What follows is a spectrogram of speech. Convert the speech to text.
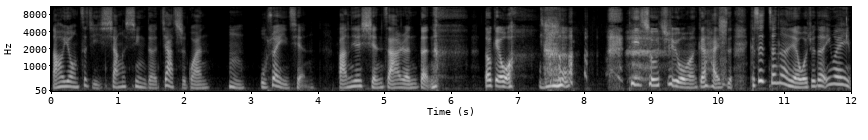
然后用自己相信的价值观。嗯，五岁以前把那些闲杂人等 都给我。踢出去，我们跟孩子。可是真的耶，我觉得，因为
